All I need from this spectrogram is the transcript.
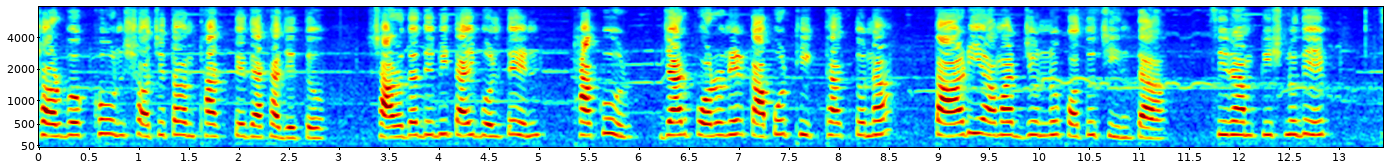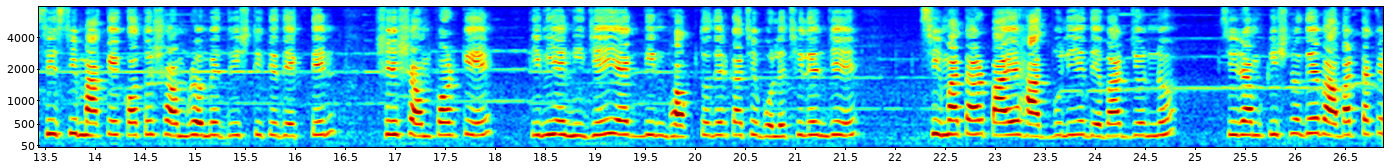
সর্বক্ষণ সচেতন থাকতে দেখা যেত। সারদা দেবী তাই বলতেন ঠাকুর, যার পরনের কাপড় ঠিক থাকতো না, তারই আমার জন্য কত চিন্তা। শ্রীরামকৃষ্ণদেব শ্রী শ্রী মাকে কত সম্ভ্রমের দৃষ্টিতে দেখতেন, সে সম্পর্কে তিনি নিজেই একদিন ভক্তদের কাছে বলেছিলেন যে শ্রীমা তার পায়ে হাত বুলিয়ে দেবার জন্য শ্রীরামকৃষ্ণদেব আবার তাকে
